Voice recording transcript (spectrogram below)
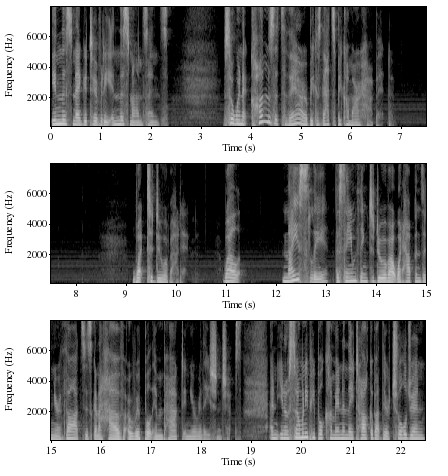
in this negativity, in this nonsense. So when it comes, it's there because that's become our habit what to do about it. Well, nicely, the same thing to do about what happens in your thoughts is going to have a ripple impact in your relationships. And, you know, so many people come in and they talk about their children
